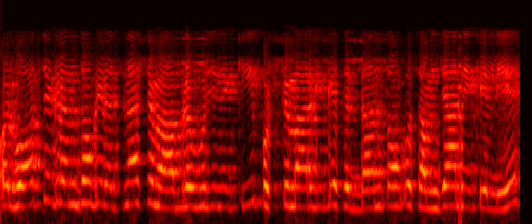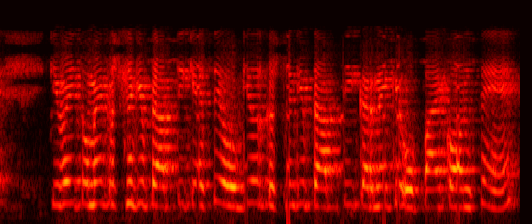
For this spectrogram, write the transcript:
और बहुत से ग्रंथों की रचना श्री महाप्रभु जी ने की पुष्टि मार्ग के सिद्धांतों को समझाने के लिए कि भाई, तुम्हें कृष्ण की प्राप्ति कैसे होगी और कृष्ण की प्राप्ति करने के उपाय कौन से हैं,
